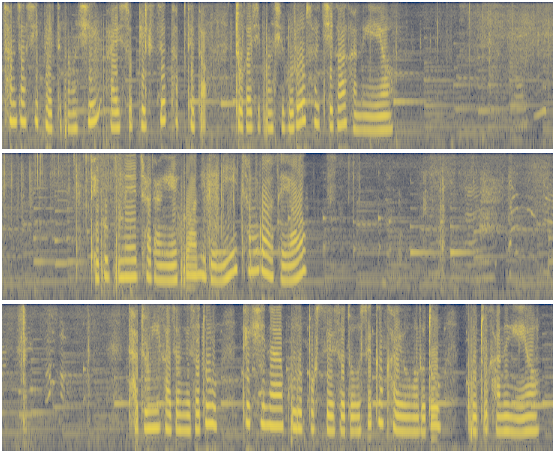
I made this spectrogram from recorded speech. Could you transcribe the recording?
3장식 벨트 방식, 아이소픽스 탑테더 두 가지 방식으로 설치가 가능해요. 대부분의 차량에 호환이 되니 참고하세요. 다둥이 가정에서도 택시나 고속버스에서도 세컨카용으로도 모두 가능해요.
